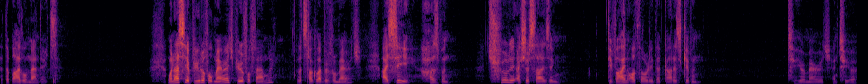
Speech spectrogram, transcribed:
that the Bible mandates. When I see a beautiful marriage, beautiful family, let's talk about beautiful marriage. I see husband truly exercising divine authority that God has given to your marriage and to your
